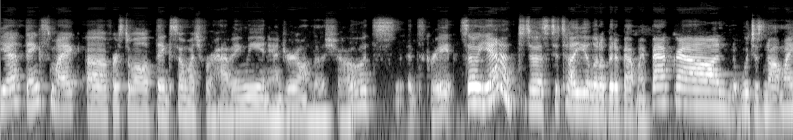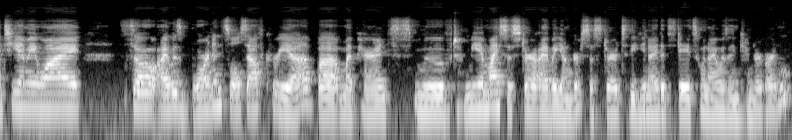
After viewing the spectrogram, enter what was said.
Yeah, thanks, Mike. Uh, first of all, thanks so much for having me and Andrew on the show. It's it's great. So yeah, just to tell you a little bit about my background, which is not my TMAY. So I was born in Seoul, South Korea, but my parents moved me and my sister. I have a younger sister to the United States when I was in kindergarten,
